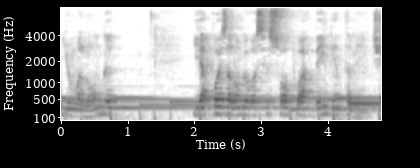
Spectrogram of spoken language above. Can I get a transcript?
e uma longa. E após a longa você solta o ar bem lentamente.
